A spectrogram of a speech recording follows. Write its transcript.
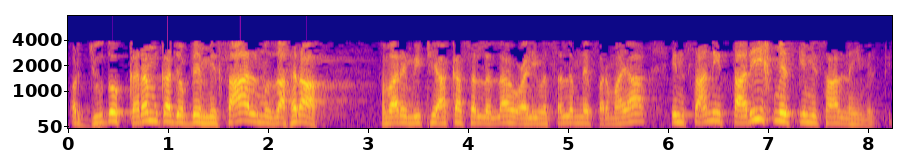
اور جود و کرم کا جو بے مثال مظاہرہ ہمارے میٹھے آقا صلی اللہ علیہ وسلم نے فرمایا، انسانی تاریخ میں اس کی مثال نہیں ملتی۔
